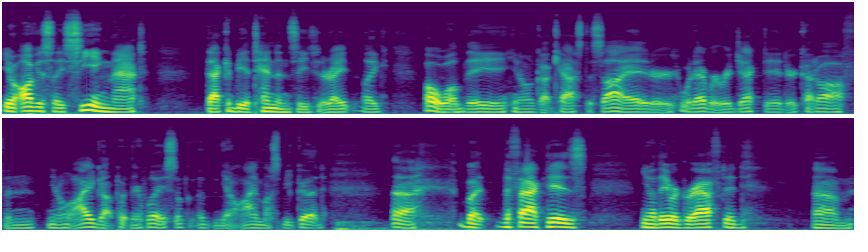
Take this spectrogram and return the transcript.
you know, obviously, seeing that, that could be a tendency to, right, like, oh well, Mhm. they, you know, got cast aside or whatever, rejected or cut off, and you know, I got put in their place, so you know, I must be good. Uh, but the fact is, you know, they were grafted um,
